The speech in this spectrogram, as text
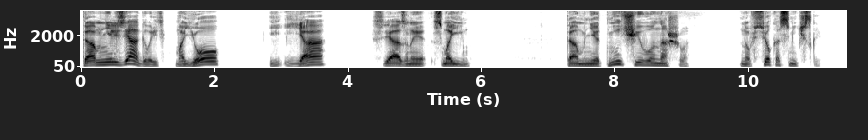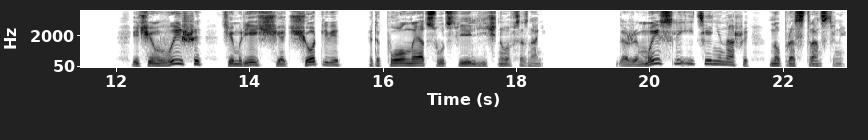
Там нельзя говорить «моё» и «я», связанные с моим. Там нет ничего нашего, но все космическое. И чем выше, тем резче и отчетливее это полное отсутствие личного в сознании. Даже мысли и тени наши, но пространственные.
